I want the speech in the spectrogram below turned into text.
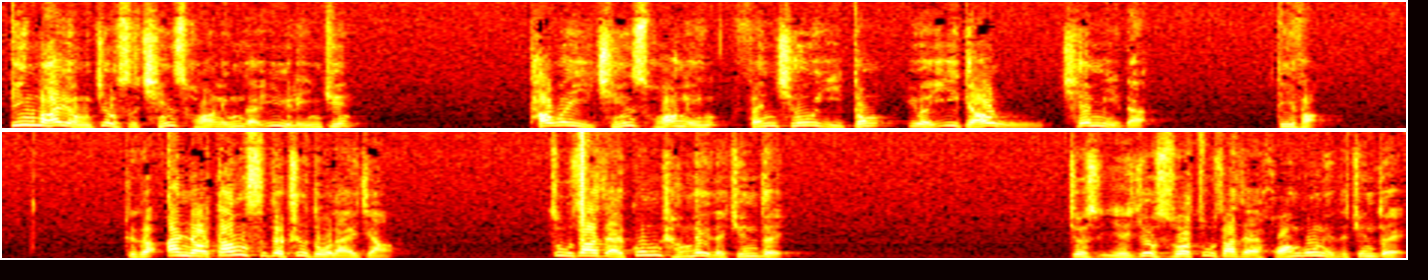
兵马俑就是秦始皇陵的御林军，它位于秦始皇陵坟丘以东约一点五千米的地方。这个按照当时的制度来讲，驻扎在宫城内的军队。就是，也就是说，驻扎在皇宫里的军队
